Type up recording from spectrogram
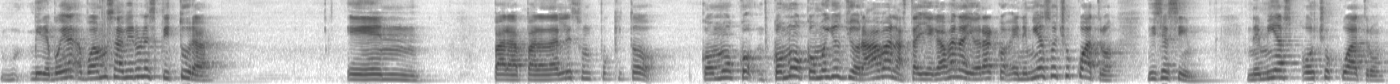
mire, voy a, vamos a ver una escritura en, para, para darles un poquito cómo, cómo, cómo, ellos lloraban, hasta llegaban a llorar. En Nehemías 8.4 dice así, Nehemías 8.4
